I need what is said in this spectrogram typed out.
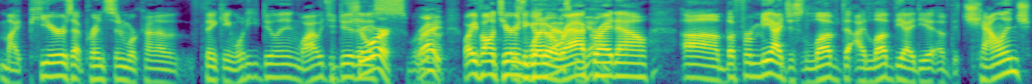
my peers at Princeton were kind of thinking, what are you doing? Why would you do sure. this? Right. You know, why are you volunteering Just to go to asking, Iraq yeah. right now? Um, but for me, I just loved the, I loved the idea of the challenge,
